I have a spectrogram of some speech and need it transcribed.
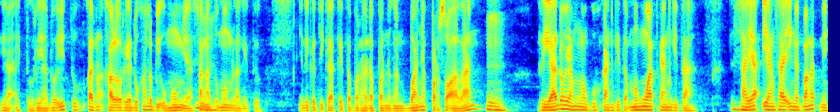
ya itu riado itu karena kalau riado kan lebih umum ya, sangat umum lah gitu. Jadi ketika kita berhadapan dengan banyak persoalan, Mm-mm. Riado yang mengukuhkan kita, menguatkan kita. Saya yang saya ingat banget nih,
